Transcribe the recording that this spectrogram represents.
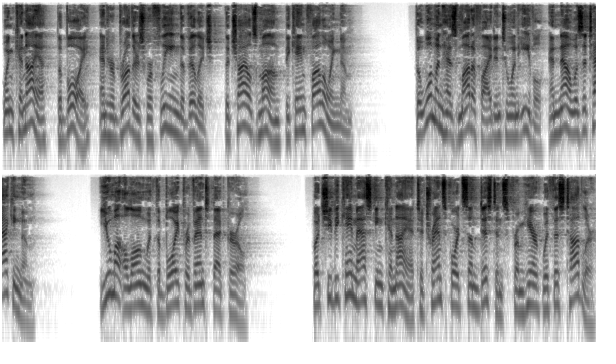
When Kanaya, the boy, and her brothers were fleeing the village, the child's mom became following them. The woman has modified into an evil and now is attacking them. Yuma along with the boy prevent that girl. But she became asking Kanaya to transport some distance from here with this toddler.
